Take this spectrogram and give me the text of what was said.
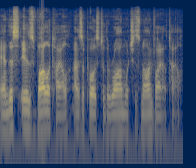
and this is volatile as opposed to the ROM which is non-volatile.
